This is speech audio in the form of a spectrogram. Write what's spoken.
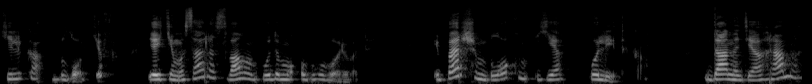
кілька блоків, які ми зараз з вами будемо обговорювати. І першим блоком є політика. Дана діаграма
